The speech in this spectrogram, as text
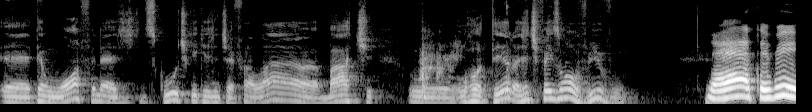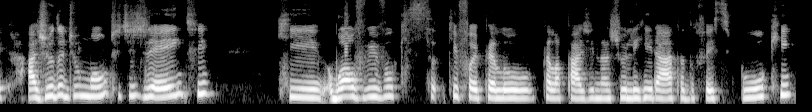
é, tem um off, né? A gente discute o que, que a gente vai falar, bate o, o roteiro. A gente fez um ao vivo. É, teve ajuda de um monte de gente que o ao vivo que, que foi pelo, pela página Julie Hirata do Facebook.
